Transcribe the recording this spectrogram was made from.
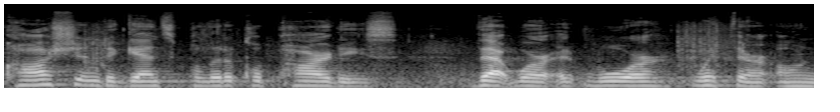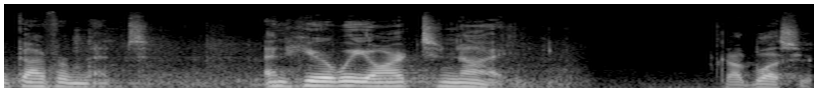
cautioned against political parties that were at war with their own government. And here we are tonight. God bless you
